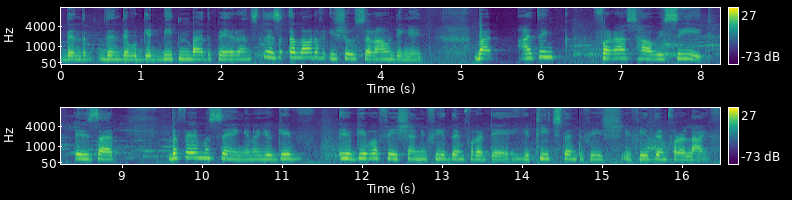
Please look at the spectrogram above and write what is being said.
then, the, then they would get beaten by the parents. There's a lot of issues surrounding it. But I think for us, how we see it is that the famous saying, you know, you give, you give a fish and you feed them for a day. You teach them to fish, you feed them for a life.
